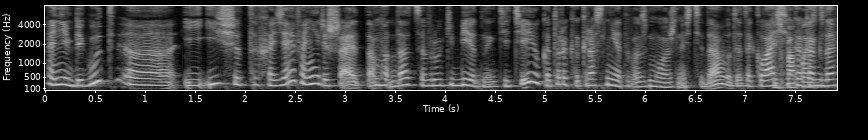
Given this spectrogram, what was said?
Они бегут э, и ищут хозяев, они решают там отдаться в руки бедных детей, у которых как раз нет возможности. Да? Вот эта классика, когда...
